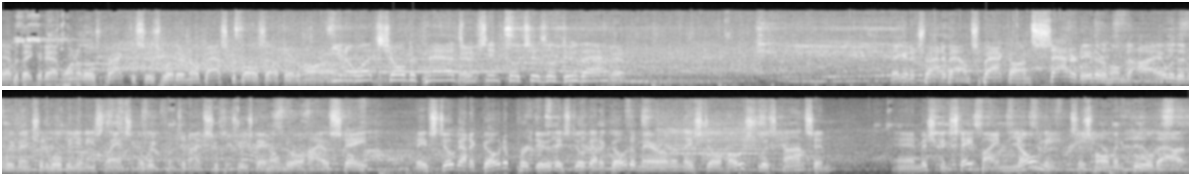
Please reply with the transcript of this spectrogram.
Yeah, but they could have one of those practices where there are no basketballs out there tomorrow. You know what? Shoulder pads. Yeah. We've seen coaches will do that. Yeah. They're going to try to bounce back on Saturday. They're home to Iowa. Then we mentioned we'll be in East Lansing a week from tonight. Super Tuesday home to Ohio State. They've still got to go to Purdue. They still got to go to Maryland. They still host Wisconsin. And Michigan State by no means is home and cooled out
